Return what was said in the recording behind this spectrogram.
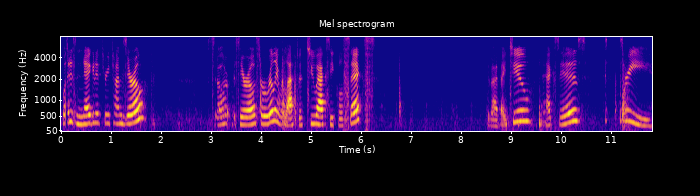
What is negative 3 times 0? So 0. So we're really we're left with 2x equals 6. Divide by 2. x is 3.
